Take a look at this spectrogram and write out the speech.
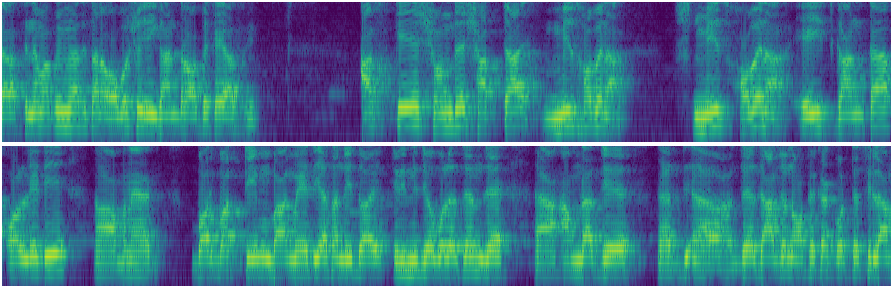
যারা সিনেমা প্রেমী আছি, তারা অবশ্যই এই গানটার অপেক্ষায় আছি। আজকে সন্ধ্যে সাতটায় মিস হবে না। মিস হবে না। এই গানটা অলরেডি মানে বরবাদ টিম বা মেহেদি হাসান হৃদয়, তিনি নিজেও বলেছেন যে আমরা যে যে যার জন্য অপেক্ষা করতেছিলাম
